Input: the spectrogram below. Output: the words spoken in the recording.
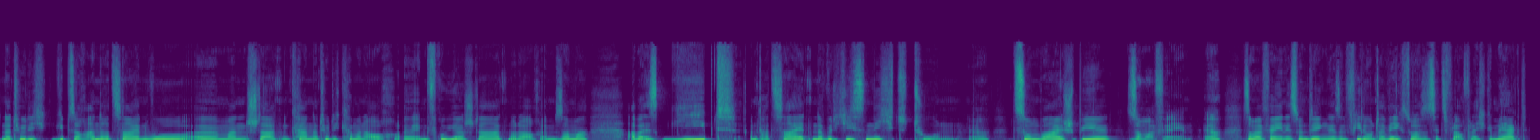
natürlich gibt es auch andere Zeiten, wo äh, man starten kann. Natürlich kann man auch äh, im Frühjahr starten oder auch im Sommer, aber es gibt ein paar Zeiten, da würde ich es nicht tun. Ja? Zum Beispiel Sommerferien. Ja? Sommerferien ist so ein Ding, da sind viele unterwegs, du hast es jetzt auch vielleicht gemerkt,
